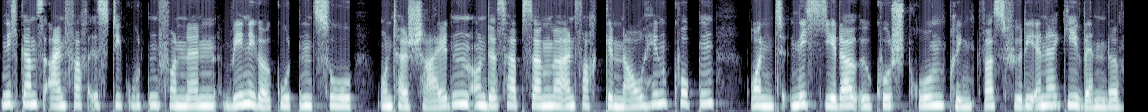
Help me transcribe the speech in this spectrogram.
nicht ganz einfach ist, die guten von den weniger guten zu unterscheiden. Und deshalb sagen wir einfach genau hingucken und nicht jeder Ökostrom bringt was für die Energiewende.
